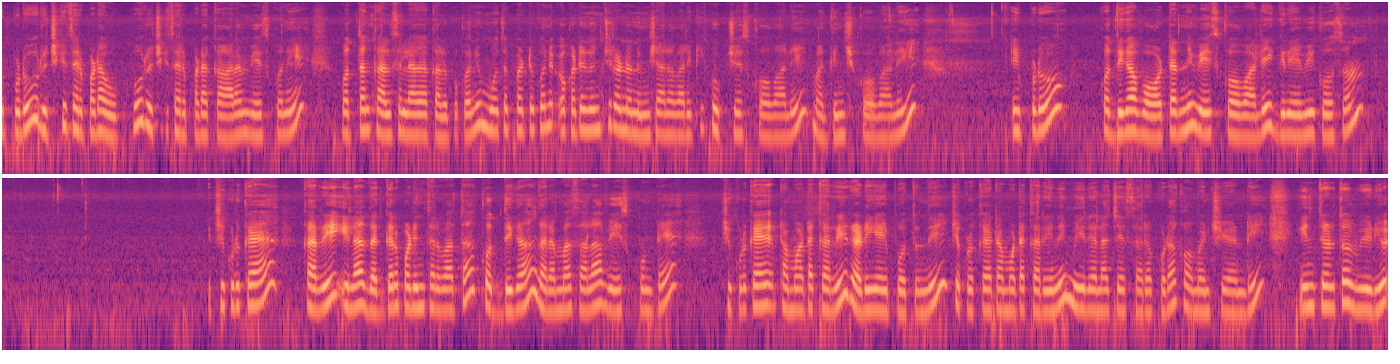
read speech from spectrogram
ఇప్పుడు రుచికి సరిపడా ఉప్పు రుచికి సరిపడా కారం వేసుకొని మొత్తం కలిసిలాగా కలుపుకొని మూత పెట్టుకొని ఒకటి నుంచి రెండు నిమిషాల వరకు కుక్ చేసుకోవాలి మగ్గించుకోవాలి. ఇప్పుడు కొద్దిగా వాటర్ని వేసుకోవాలి గ్రేవీ కోసం. చిక్కుడుకాయ కర్రీ ఇలా దగ్గర పడిన తర్వాత కొద్దిగా గరం మసాలా వేసుకుంటే చిక్కుడుకాయ టమాటా కర్రీ రెడీ అయిపోతుంది. చిక్కుడుకాయ టమాటా కర్రీని మీరు ఎలా చేస్తారో కూడా కామెంట్ చేయండి. ఇంతటితో వీడియో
